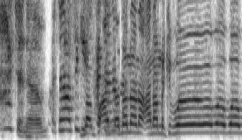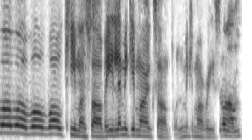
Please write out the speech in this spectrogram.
I don't know. I don't know. I think it's. but I no, know. no, no, and I'm looking. Whoa, whoa, whoa, whoa, whoa, whoa, whoa, whoa, chemo Sabi. Let me give my example. Let me give my reason. Go on.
